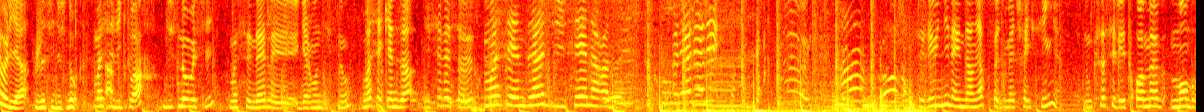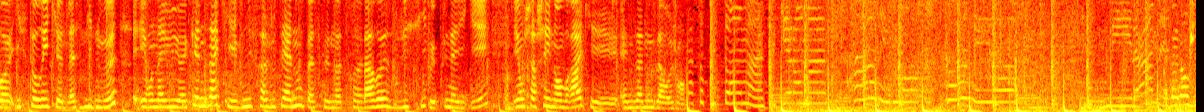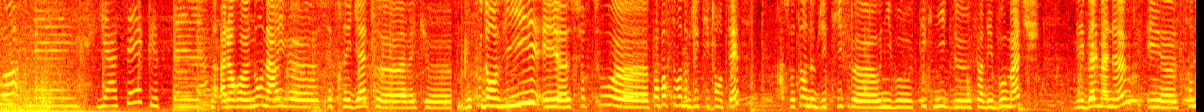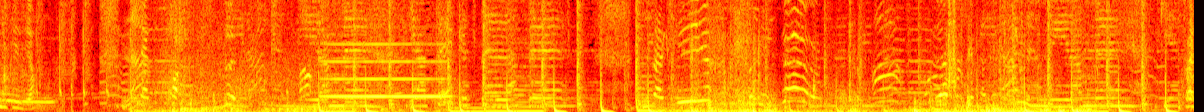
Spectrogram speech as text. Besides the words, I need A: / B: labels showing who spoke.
A: Eolia, je suis du snow.
B: Moi c'est Victoire, du snow aussi.
C: Moi c'est Nel et également du snow.
D: Moi c'est Kenza, du CVSAE.
B: Moi c'est Enza, du CNRAD.
C: Allez, allez, allez On s'est réunis l'année dernière pour faire du match racing. Donc ça c'est les trois membres historiques de la Speed Meute. Et on a eu Kenza qui est venue se rajouter à nous parce que notre barreuse Lucie ne pouvait plus naviguer. Et on cherchait une embraque et Enza nous a rejoint.
D: Alors euh, nous on arrive euh, cette régate euh, avec euh, beaucoup d'envie et surtout pas forcément d'objectif en tête, surtout un objectif au niveau technique de faire des beaux matchs, des belles manœuvres et de prendre du plaisir.
C: 4, 3, 2, 1.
